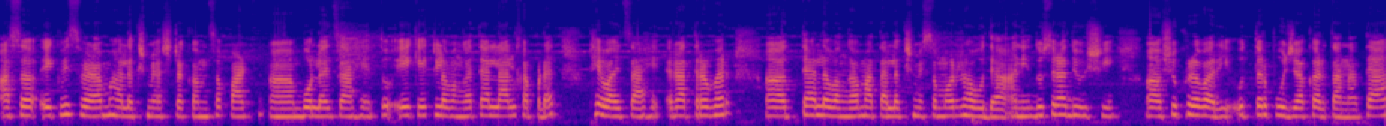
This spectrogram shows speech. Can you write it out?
असं एकवीस वेळा महालक्ष्मी अष्टकमचा पाठ बोलायचा आहे. तो एक एक लवंगा त्या लाल कपड्यात ठेवायचा आहे. रात्रभर त्या लवंगा माता लक्ष्मीसमोर राहू द्या आणि दुसऱ्या दिवशी शुक्रवारी उत्तर पूजा करताना त्या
